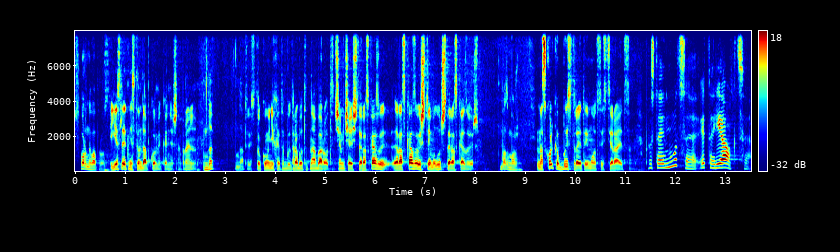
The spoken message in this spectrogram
спорный вопрос. Если это не стендап-комик, конечно, правильно? Да. Да. То есть только у них это будет работать наоборот. Чем чаще ты рассказываешь, тем лучше ты рассказываешь. Возможно. Насколько быстро эта эмоция стирается? Просто эмоция – это реакция.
